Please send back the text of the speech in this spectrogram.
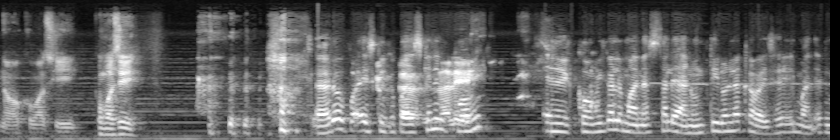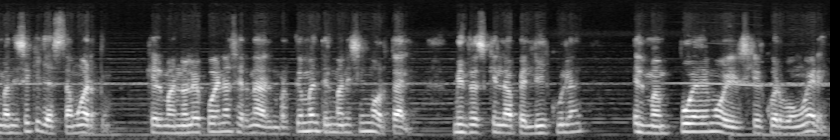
No, ¿cómo así? ¿Cómo así? claro, es que lo que pasa es que en el cómic, en el cómic alemán hasta le dan un tiro en la cabeza y el man, el man dice que ya está muerto, que el man no le pueden hacer nada, prácticamente el man es inmortal, mientras que en la película el man puede morir si el cuervo muere,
